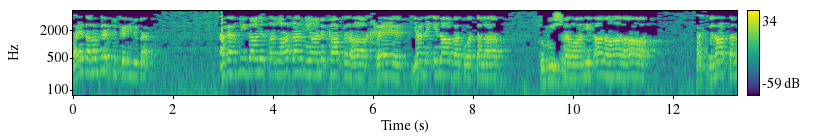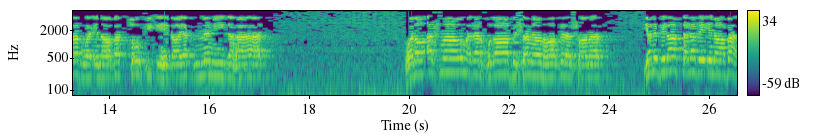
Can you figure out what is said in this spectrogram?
باید الان برم تو کلیمه بعد. اگر می‌دانست الله در میان کافرها خیر یعنی انابت و طلب تو میشنوانید آنها را. پس بلا طلب و انابت توفیق هدایت نمی‌دهد. ولا اسمعهم اگر خدا به سمع آنها برساند. یعنی بلا طلب انابت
